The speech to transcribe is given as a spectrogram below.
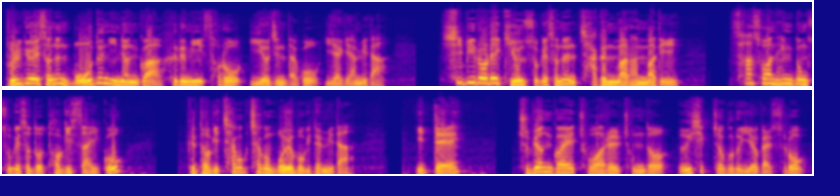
불교에서는 모든 인연과 흐름이 서로 이어진다고 이야기합니다. 11월의 기운 속에서는 작은 말 한마디, 사소한 행동 속에서도 덕이 쌓이고 그 덕이 차곡차곡 모여보게 됩니다. 이때 주변과의 조화를 좀 더 의식적으로 이어갈수록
